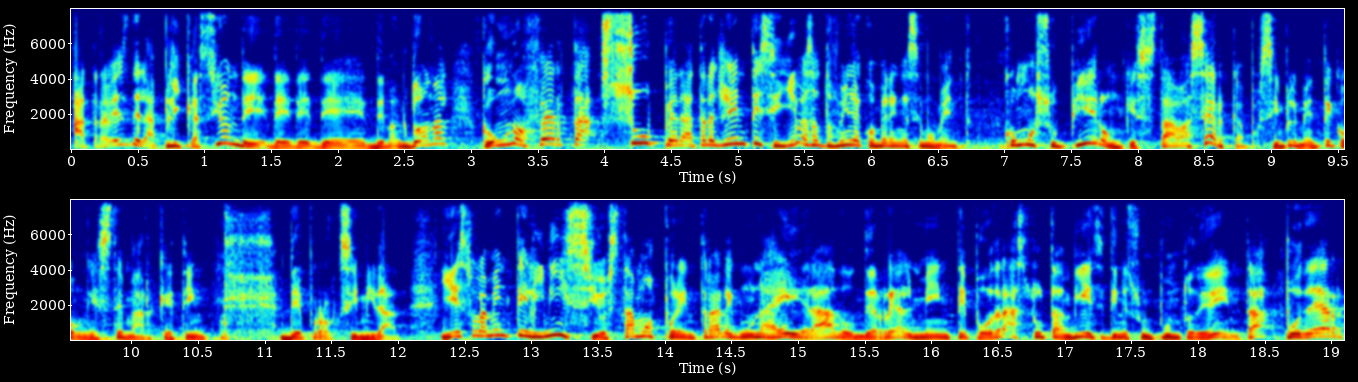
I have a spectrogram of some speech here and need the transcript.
a través de la aplicación de, de, de, de McDonald's con una oferta súper atrayente si llevas a tu familia a comer en ese momento. ¿Cómo supieron que estaba cerca? Pues simplemente con este marketing de proximidad. Y es solamente el inicio, estamos por entrar en una era donde realmente podrás tú también, si tienes un punto de venta, poder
